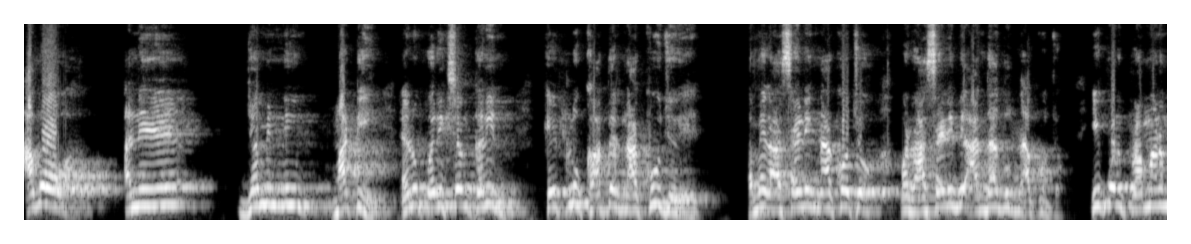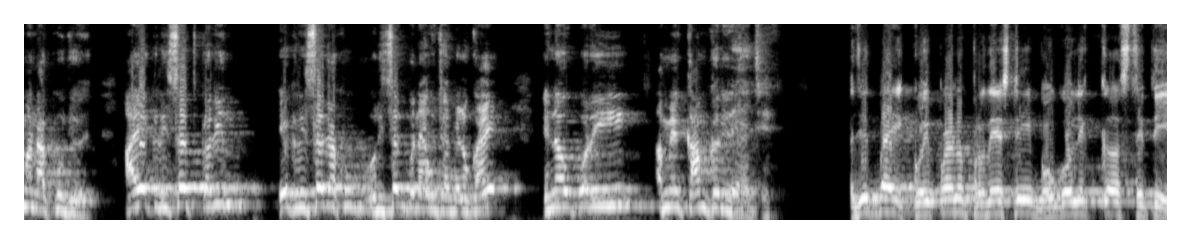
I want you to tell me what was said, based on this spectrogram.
આબોહવા અને જમીનની માટી એનું પરીક્ષણ કરીને કેટલું ખાતર નાખવું જોઈએ. તમે રાસાયણિક નાખો છો, પણ રાસાયણિક બી આંધાધૂધ નાખો છો. એ પણ પ્રમાણમાં નાખવું જોઈએ. આ એક રિસર્ચ કરીને એક રિસર્ચ આખું રિસર્ચ બનાવ્યું છે અમે લોકોએ. એના ઉપર અમે કામ કરી રહ્યા છીએ. અજીતભાઈ કોઈ પણ પ્રદેશની ભૌગોલિક સ્થિતિ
